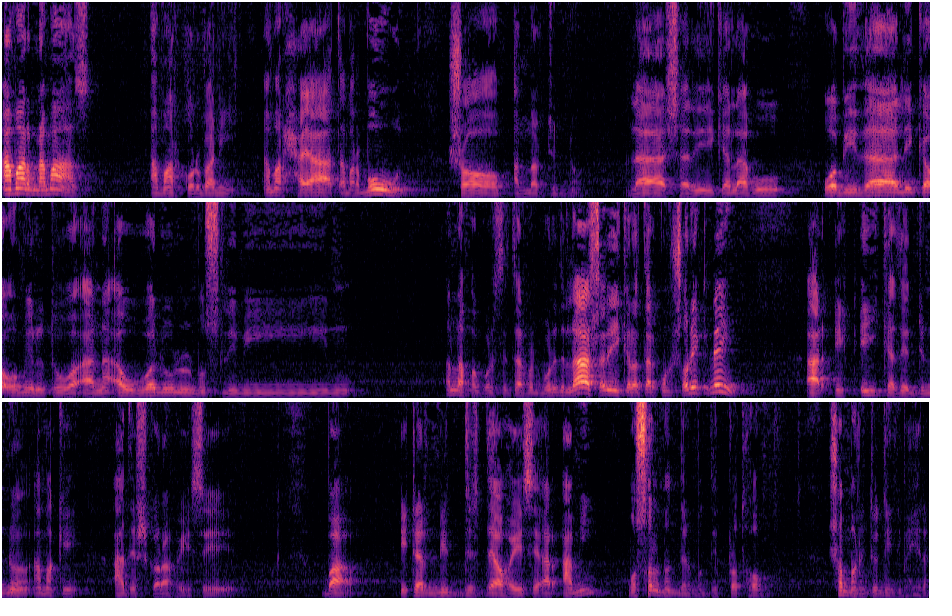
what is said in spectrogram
আমার নামাজ আমার কোরবানি আমার হায়াত আমার মৌত সব আল্লাহর জন্য লা শারীকা লাহু, ওয়া বিযালিকা উমিরতু, ওয়া মুসলিমিন। আল্লাহ পাক তারপর বলে লা শারীকা লাহু, তার কোনো শরিক নেই। আর এই- এই কাজের জন্য আমাকে আদেশ করা হয়েছে। বা এটার নির্দেশ দেওয়া হয়েছে, আর আমি মুসলমানদের মধ্যে প্রথম সম্মানিত দিন ভাইরা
